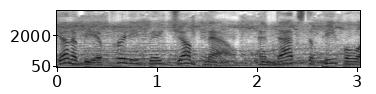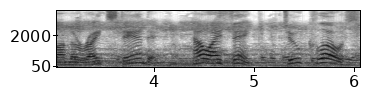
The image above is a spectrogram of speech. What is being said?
Gonna be a pretty big jump now. And that's the people on the right standing. How I think. Too close.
